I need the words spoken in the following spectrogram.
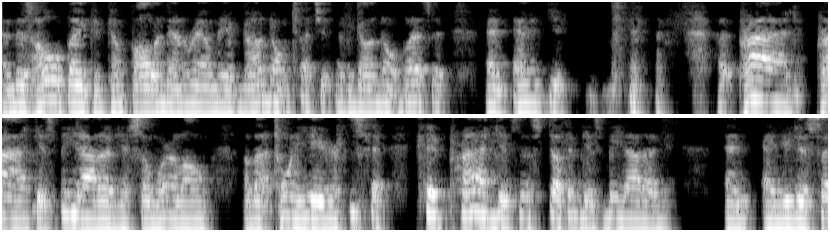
and this whole thing could come falling down around me if God don't touch it, if God don't bless it. And, and you, pride, pride gets beat out of you somewhere along about 20 years. pride gets this stuff and gets beat out of you. And, and you just say,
